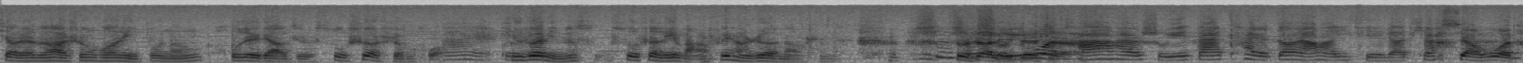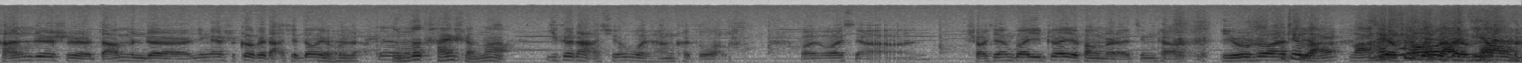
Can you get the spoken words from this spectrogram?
校园文化生活里不能忽略掉就是宿舍生活。哎，听说你们宿宿舍里晚上非常热闹，是吗？是宿舍是属于里这是卧谈，还是属于大家开着灯然后一起聊天儿？像卧谈，这是咱们这儿应该是各个大学都有你们都谈什么啊？医科大学卧谈可多了。我我想，首先关于专业方面的，经常比如说这解晚上晚上还解睡觉吗？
